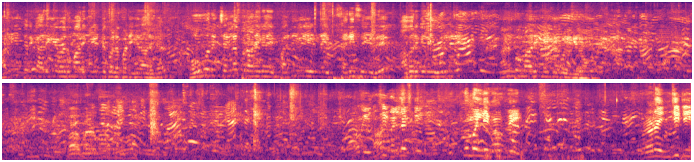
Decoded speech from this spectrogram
மையத்திற்கு அருகே வருமாறு கேட்டுக் கொள்ளப்படுகிறார்கள் ஒவ்வொரு செல்ல பிராணிகளை பதிவு எண்ணை சரி செய்து அவர்களை உள்ளே அனுப்புமாறு கேட்டுக்கொள்கிறோம். இஞ்சி வெள்ளை உப்புமல்லி காஃபி இஞ்சி டீ.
